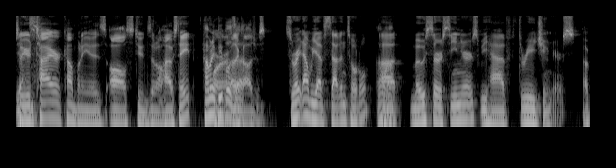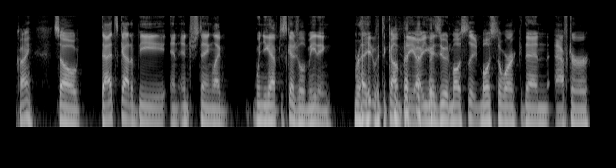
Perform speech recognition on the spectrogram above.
So your Yes. entire company is all students at Ohio State. How many or people is other that? colleges? So right now we have seven total. Oh, Uh, most are seniors. We have three juniors. Okay. So that's got to be an interesting, like when you have to schedule a meeting, right, with the company. are you guys doing mostly most of the work then after?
